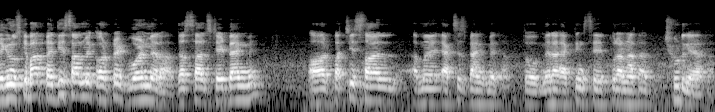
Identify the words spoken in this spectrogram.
लेकिन उसके बाद पैंतीस साल में कॉरपोरेट वर्ल्ड में रहा, दस साल स्टेट बैंक में और 25 साल मैं एक्सिस बैंक में था। तो मेरा एक्टिंग से पूरा नाता छूट गया था।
